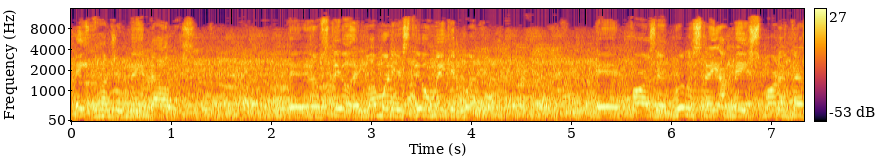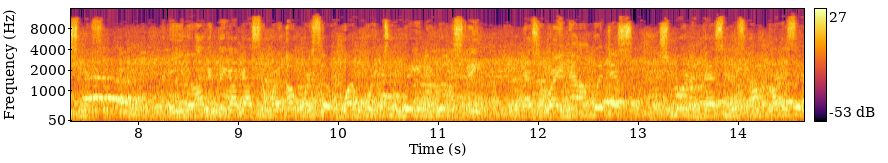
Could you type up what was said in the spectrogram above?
$800 million. And I'm still, and my money is still making money. And as far as in real estate, I made smart investments. And you know, I can think I got somewhere upwards of 1.2 billion in real estate as of right now. But just smart investments. I'm, like I said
